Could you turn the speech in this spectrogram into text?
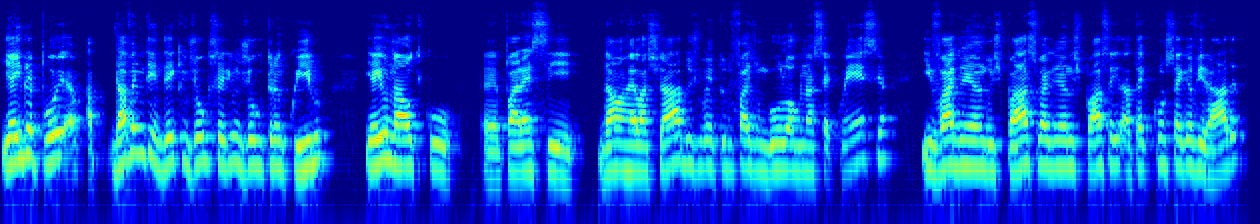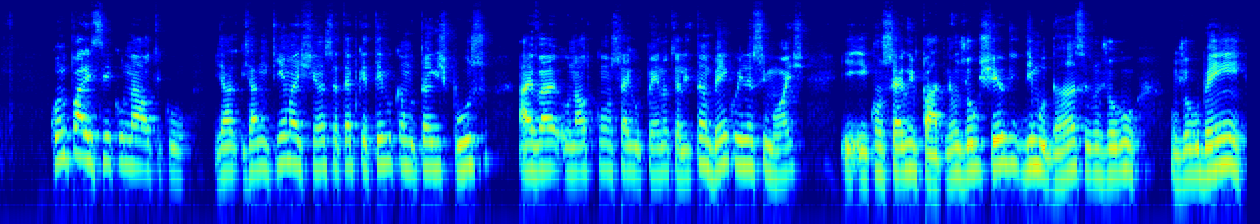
E aí depois dava a entender que o jogo seria um jogo tranquilo, e aí o Náutico é, parece dar uma relaxada, o Juventude faz um gol logo na sequência e vai ganhando espaço, vai ganhando espaço até que consegue a virada. Quando parecia que o Náutico já, já não tinha mais chance, até porque teve o Camutanga expulso. Aí vai, o Náutico consegue o pênalti ali também com o William Simões e, e consegue o empate. Né? Um jogo cheio de, de, mudanças, um jogo, um jogo bem,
